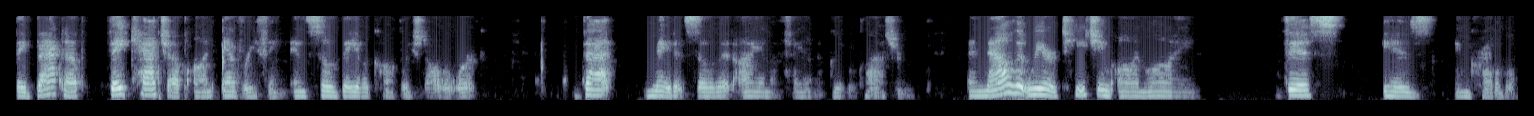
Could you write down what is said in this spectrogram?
they back up, they catch up on everything. And so they've accomplished all the work. That made it so that I am a fan of Google Classroom. And now that we are teaching online, this is incredible.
